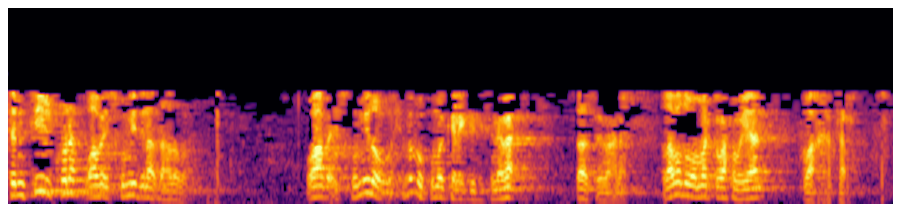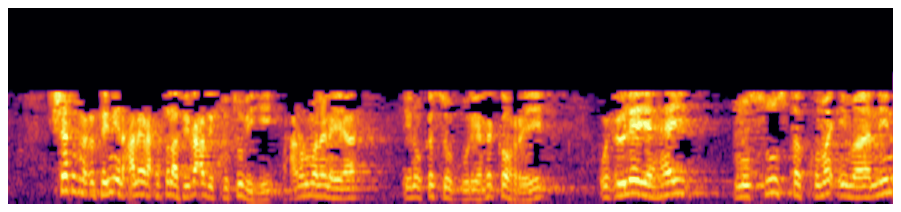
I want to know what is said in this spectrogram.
Tamhiilkuna waaba isku mid inaad dhahdo waaba isku midoo waxbaba kuma kala gedisnaba. Saas way macnaha labaduba marka waxa weeyaan waa khatar. Sheekh ibnu cuthaymiin caleyh raxmatullah fi bacdi kutubihi waxaan u malinayaa inuu ka soo guuriyey rag ka horreeyey wuxuu leeyahay nusuusta kuma imaanin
